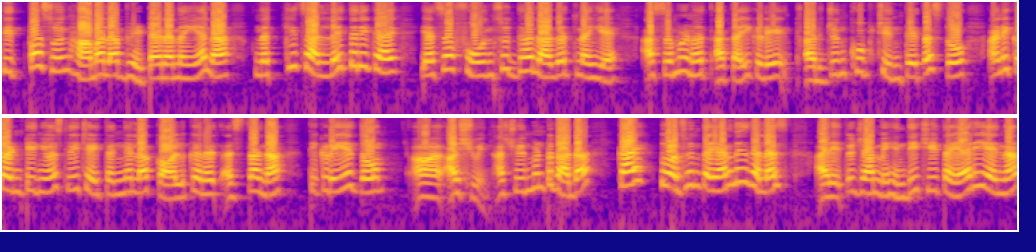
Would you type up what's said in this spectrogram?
तिथपासून हा मला भेटायला नाही आला. नक्की चाललंय तरी काय? याचा फोनसुद्धा लागत नाही आहे असं म्हणत आता इकडे अर्जुन खूप चिंतेत असतो आणि कंटिन्युअसली चैतन्यला कॉल करत असताना तिकडे येतो अश्विन. अश्विन म्हणतो दादा काय? तू अजून तयार नाही झालास? अरे तुझ्या मेहंदीची तयारी आहे ना.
